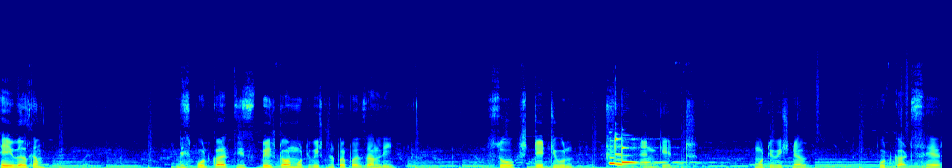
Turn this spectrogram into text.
Hey, welcome. This podcast is based on motivational purpose only. So stay tuned and get motivational podcasts here.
